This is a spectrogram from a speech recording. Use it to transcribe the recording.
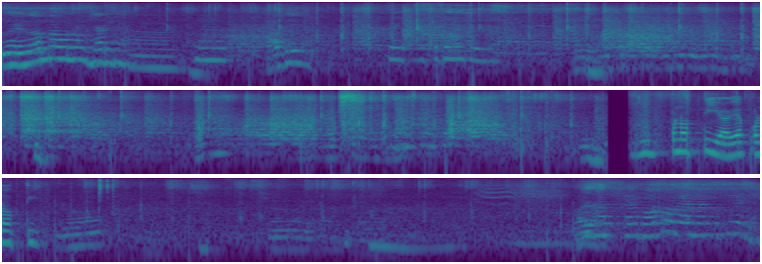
हाँ। तो तो पनौती आ गया पनौती। नमस्कार बहुत हो गया मैं कुछ नहीं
